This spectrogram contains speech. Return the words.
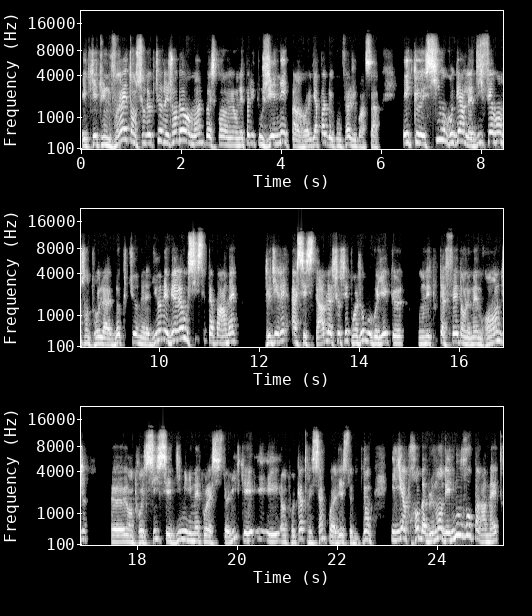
et qui est une vraie tension nocturne. Les gens dorment hein, parce qu'on n'est pas du tout gêné par, il n'y a pas de gonflage du brassard. Et que si on regarde la différence entre la nocturne et la diurne, eh bien là aussi, c'est un paramètre, je dirais, assez stable. Sur ces trois jours, vous voyez que on est tout à fait dans le même range. Euh, entre 6 et 10 mm pour la systolique et, entre 4 et 5 pour la diastolique. Donc, il y a probablement des nouveaux paramètres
